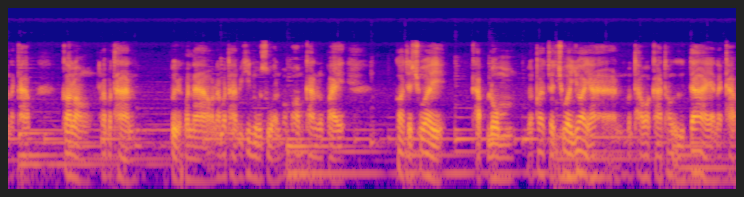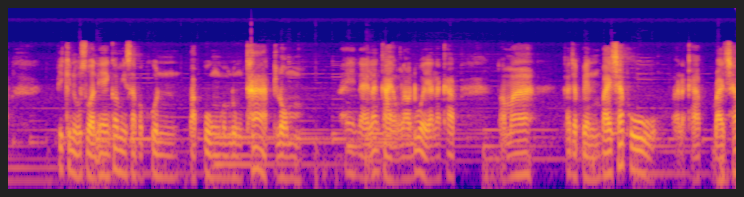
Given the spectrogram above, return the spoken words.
นะครับ ก็ลองรับประทานเปลือกมะนาวรับประทานพริกขี้หนูสวนพร้อมๆกันลงไป ก็จะช่วยขับลม แล้วก็จะช่วยย่อยอาหารบรรเทาอาการท้องอืดได้นะครับพริกขี้หนูสวนเองก็มีสรรพคุณปรับปรุงบำรุงธาตุลมให้ในร่างกายของเราด้วยนะครับ ต่อมาก็จะเป็นใบชะพูนะครับใบชะ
